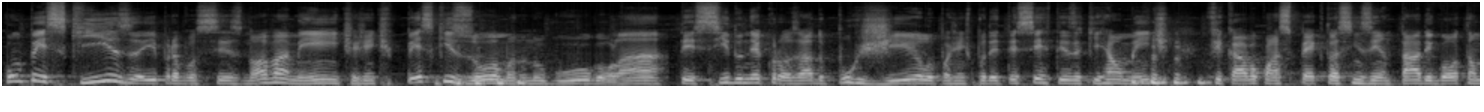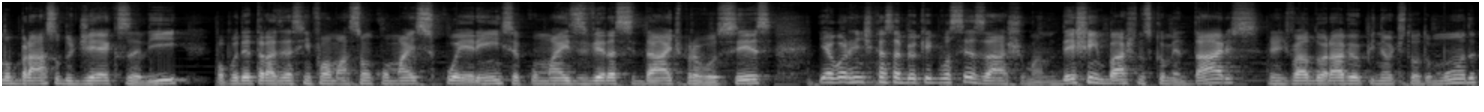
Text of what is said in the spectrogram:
com pesquisa aí para vocês novamente. A gente pesquisou, mano, no Google lá, tecido necrosado por gelo, pra gente poder ter certeza que realmente ficava com aspecto acinzentado, igual tá no braço do Jax ali, pra poder trazer essa informação com mais coerência, com mais veracidade para vocês. E agora a gente quer saber o que, vocês acham, mano. Deixa embaixo nos comentários, a gente vai adorar ver a opinião de todo mundo.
